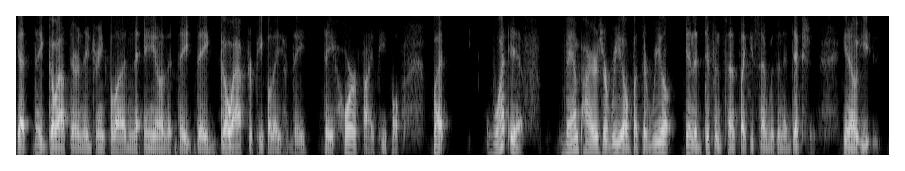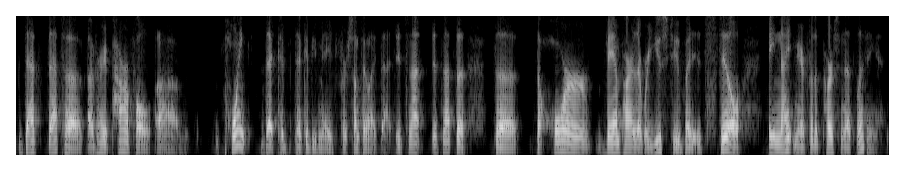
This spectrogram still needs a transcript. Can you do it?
yet they go out there and they drink blood and, they, you know they they go after people. They they they horrify people. But what if vampires are real, but they're real in a different sense, like you said, with an addiction? You know, you, that that's a, a very powerful uh, point that could that could be made for something like that. It's not it's not the the the horror vampire that we're used to, but it's still a nightmare for the person that's living it.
